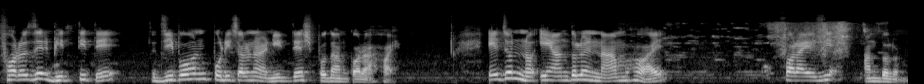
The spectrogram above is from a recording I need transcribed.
ফরজের ভিত্তিতে জীবন পরিচালনার নির্দেশ প্রদান করা হয়। এজন্য এই আন্দোলনের নাম হয় ফরায়েজি আন্দোলন।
